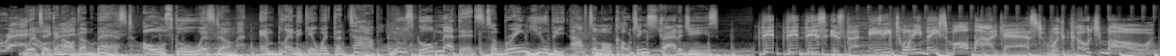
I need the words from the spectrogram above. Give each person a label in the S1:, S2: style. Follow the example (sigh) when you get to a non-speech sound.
S1: right. We're taking all the best old school wisdom and blending it with the top new school methods to bring you the optimal coaching strategies. This, this, this is the 80 20 Baseball Podcast with Coach Bo.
